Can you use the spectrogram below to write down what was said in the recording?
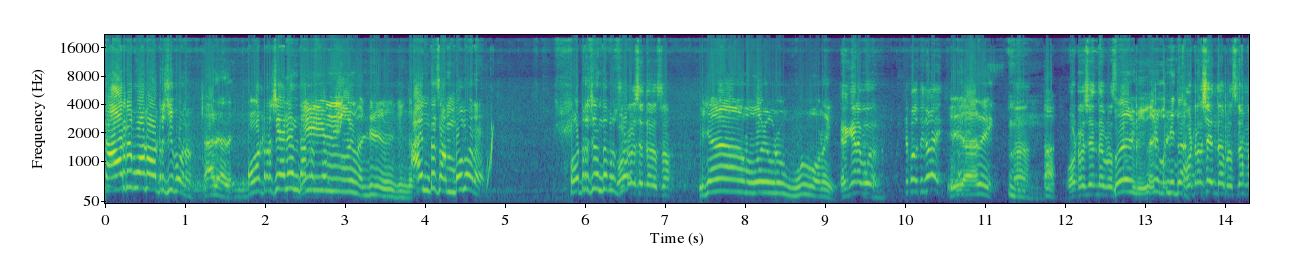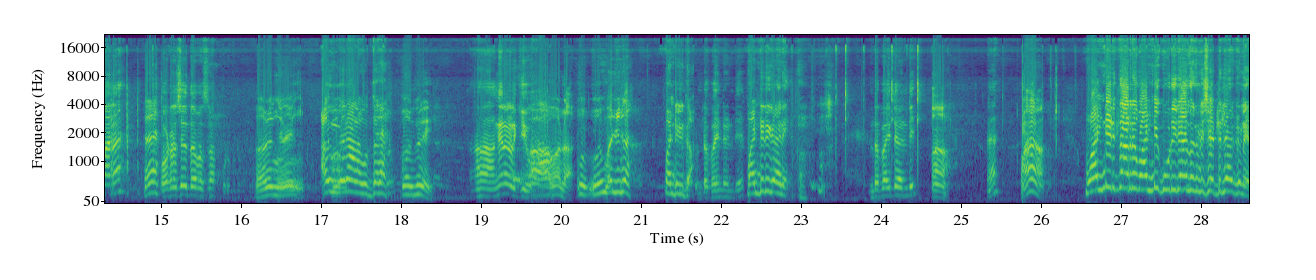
കാറിന് പോണം ഓട്ടോറിക്ഷ പോണം? അതെ അതെ. ഓട്ടോറിക്ഷ എന്താ സംഭവം? പറയാം ഓട്ടോറിക്ഷ എന്താ പ്രശ്നം? ഓട്ടോറിക്ഷ ഇവിടെ പോണേ. എങ്ങനെ പോ അതെ. ആ. ഓട്ടോറിക്ഷ എന്താ പ്രശ്നം? ഒരു- ഒരു വണ്ടി ഇതാ. ഓട്ടോറിക്ഷ എന്താ പ്രശ്നം മാനെ? ഏ? ഓട്ടോറിക്ഷ എന്താ പ്രശ്നം? അതിങ്ങനെ അത് ഇങ്ങനെയാണോ കുത്തനെ? നോക്കിയേ. ആ അങ്ങനെ കളിക്കൂ? ആ വേണ്ട. എടുക്കാന്. ആ. ഏ? ആ. വണ്ടി എടുത്താറ് വണ്ടി കൂടിയില്ലാന്ന് നിൽക്കുന്ന ഷെഡിലാക്കണേ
